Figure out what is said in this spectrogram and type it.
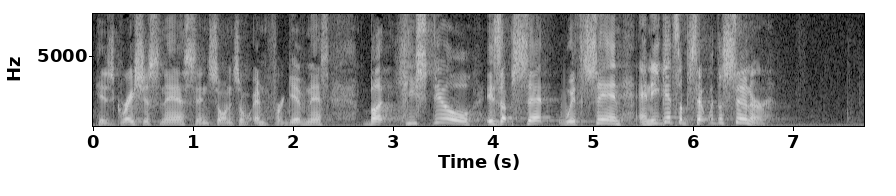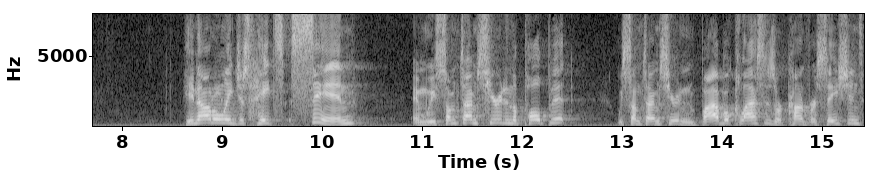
his graciousness and so on and so forth, and forgiveness, but he still is upset with sin, and he gets upset with the sinner. He not only just hates sin, and we sometimes hear it in the pulpit, we sometimes hear it in Bible classes or conversations.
